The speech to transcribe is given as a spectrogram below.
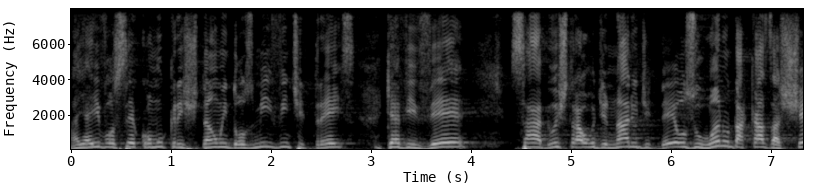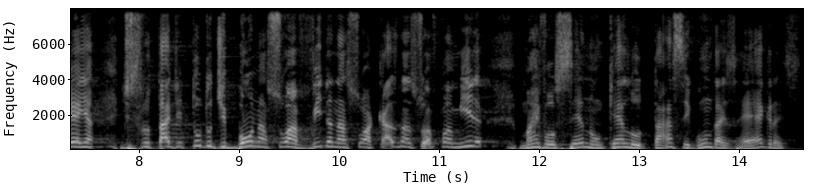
Aí aí você como cristão em 2023 quer viver, sabe, o extraordinário de Deus, o ano da casa cheia, desfrutar de tudo de bom na sua vida, na sua casa, na sua família, mas você não quer lutar segundo as regras?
